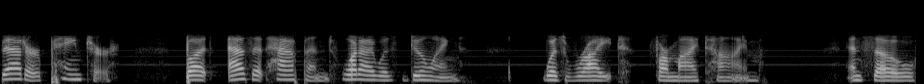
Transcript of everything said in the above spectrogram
better painter, but as it happened, what I was doing was right for my time. And so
